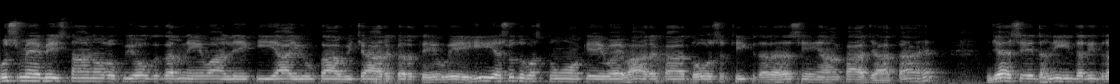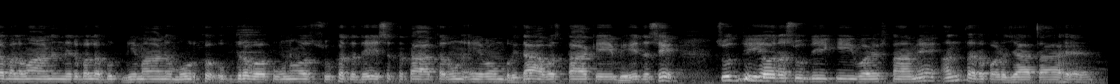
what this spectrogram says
उसमें भी स्थान और उपयोग करने वाले की आयु का विचार करते हुए ही अशुद्ध वस्तुओं के व्यवहार का दोष ठीक तरह से आंका जाता है। जैसे धनी, दरिद्र, बलवान, निर्बल, बुद्धिमान, मूर्ख, उपद्रव, पूर्ण और सुखद देश तथा तरुण एवं वृद्धावस्था के भेद से शुद्धि और अशुद्धि की व्यवस्था में अंतर पड़ जाता है।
